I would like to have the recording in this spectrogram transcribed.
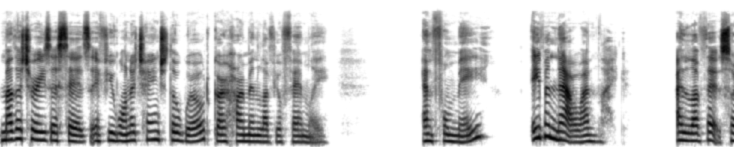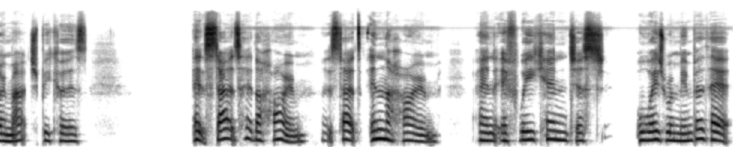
Mother Teresa says, if you want to change the world, go home and love your family. And for me, even now, I'm like, I love that so much because it starts at the home, it starts in the home. And if we can just always remember that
